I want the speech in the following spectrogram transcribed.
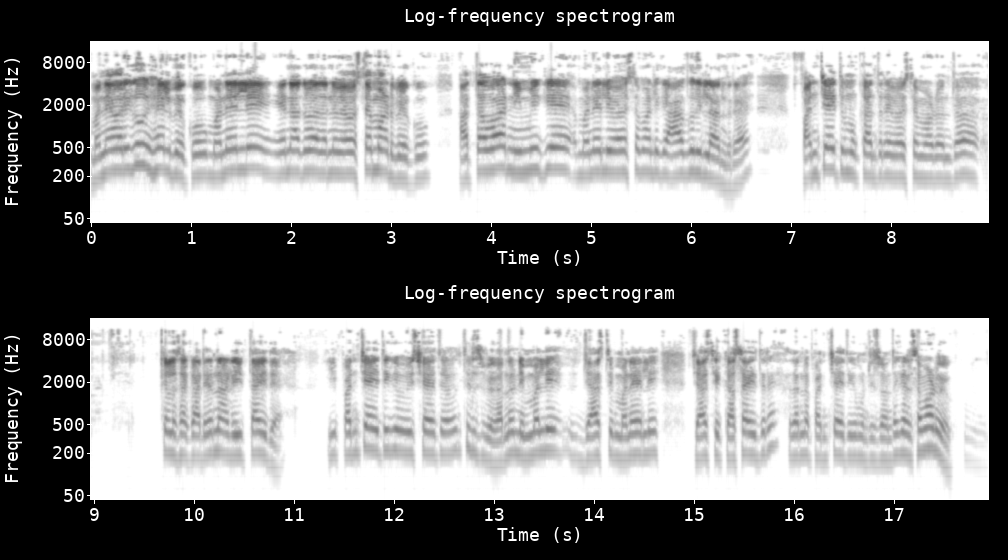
ಮನೆಯವರಿಗೂ ಹೇಳ್ಬೇಕು ಮನೆಯಲ್ಲಿ ಏನಾದ್ರೂ ಅದನ್ನ ವ್ಯವಸ್ಥೆ ಮಾಡಬೇಕು ಅಥವಾ ನಿಮಗೆ ಮನೆಯಲ್ಲಿ ವ್ಯವಸ್ಥೆ ಮಾಡ್ಲಿಕ್ಕೆ ಆಗುದಿಲ್ಲ ಅಂದ್ರೆ ಪಂಚಾಯತ್ ಮುಖಾಂತರ ವ್ಯವಸ್ಥೆ ಮಾಡುವಂತ ಕೆಲಸ ಕಾರ್ಯ ನಡೀತಾ ಇದೆ. ಈ ಪಂಚಾಯತಿಗೆ ವಿಷಯ ತಿಳಿಸ್ಬೇಕು. ಅಂದ್ರೆ ನಿಮ್ಮಲ್ಲಿ ಜಾಸ್ತಿ ಮನೆಯಲ್ಲಿ ಜಾಸ್ತಿ ಕಸ ಇದ್ರೆ ಅದನ್ನ ಪಂಚಾಯತಿಗೆ ಮುಟ್ಟಿಸುವಂತ ಕೆಲಸ ಮಾಡ್ಬೇಕು.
